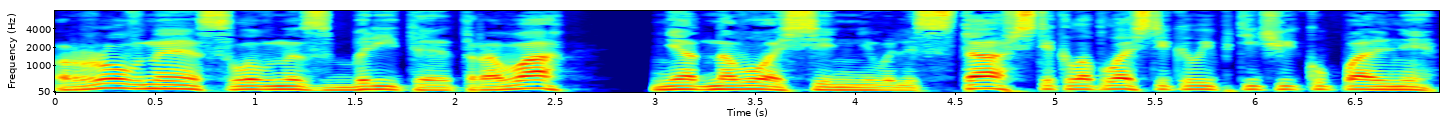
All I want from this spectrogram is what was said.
Ровная, словно сбритая трава, ни одного осеннего листа в стеклопластиковой птичьей купальне.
